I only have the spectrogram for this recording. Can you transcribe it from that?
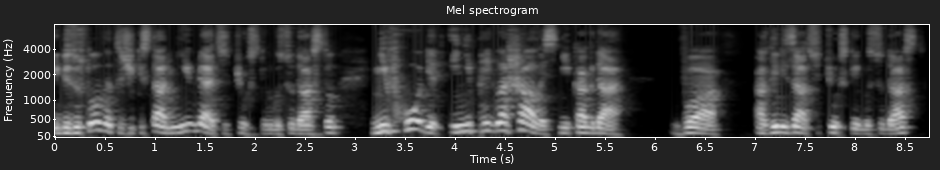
И, безусловно, Таджикистан не является тюркским государством, не входит и не приглашалась никогда в организацию тюркских государств.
